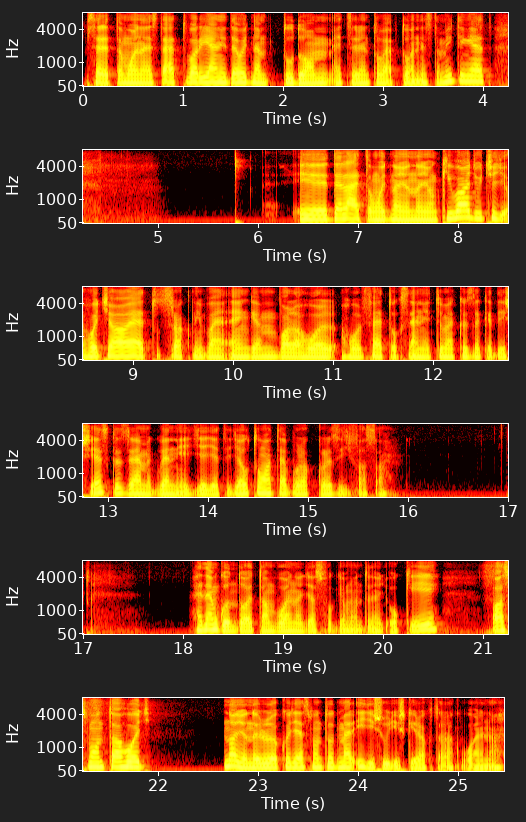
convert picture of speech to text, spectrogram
szerettem volna ezt átvariálni, de hogy nem tudom egyszerűen tovább tolni ezt a meetinget. De látom, hogy nagyon-nagyon ki vagy, úgyhogy hogyha el tudsz rakni engem valahol, ahol fel tudok szállni egy tömegközlekedési eszközre, meg venni egy jegyet egy automatából, akkor az így fasza. Hát nem gondoltam volna, hogy azt fogja mondani, hogy oké. Okay. Azt mondta, hogy nagyon örülök, hogy ezt mondtad, mert így is úgy is kiraktalak volna.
